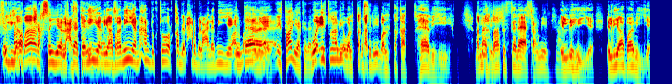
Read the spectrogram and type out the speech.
في اليابان بالشخصية العسكرية اليابانية نعم دكتور قبل الحرب العالمية الثانية آه، إيطاليا كذلك وإيطاليا والتقت موسوليني. والتقت هذه. النهضات الثلاثة جميل نعم. اللي هي اليابانية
